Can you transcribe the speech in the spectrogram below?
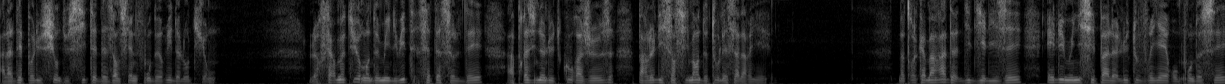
à la dépollution du site des anciennes fonderies de Lotion. Leur fermeture en 2008 s'était soldée, après une lutte courageuse, par le licenciement de tous les salariés. Notre camarade Didier Lisée, élu municipal lutte ouvrière au Pont de C,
